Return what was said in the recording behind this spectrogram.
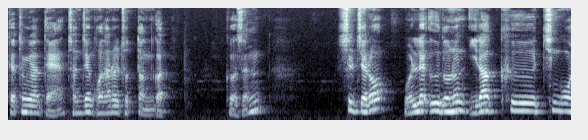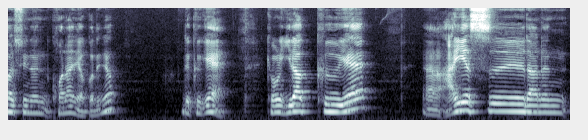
대통령한테 전쟁 권한을 줬던 것, 그것은 실제로 원래 의도는 이라크 침공할 수 있는 권한이었거든요. 근데 그게 결국 이라크의 IS라는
